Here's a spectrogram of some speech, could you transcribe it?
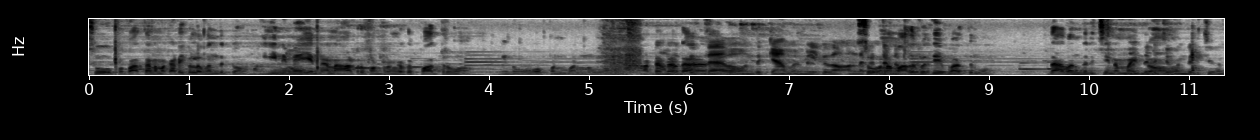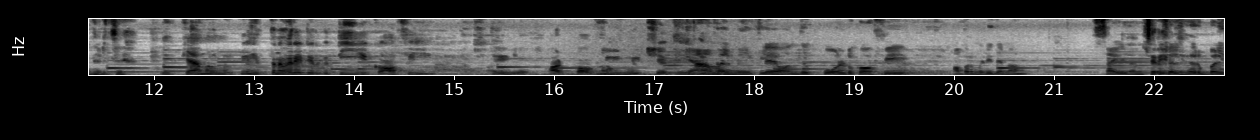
So இப்போ பார்த்தா நம்ம கடைக்குள்ளே வந்துட்டோம். இனிமேல் என்னென்ன ஆர்டர் பண்ணுறோங்கிறத பார்த்துருவோம். இன்னும் ஓப்பன் பண்ணுவோம். அடடா நமக்கு தேவை வந்து கேமல் மில்க் தான். அந்த ஸோ நம்ம அதை. பற்றியே பார்த்துருவோம். தான் வந்துருச்சு நம்ம வந்துடுச்சு வந்துடுச்சு வந்துடுச்சு கேமல் மில்க்ல இத்தனை வெரைட்டி இருக்குது டீ காஃபி ஐயோ. Hot coffee milk shake camel மில்க்லேயே வந்து கோல்டு காஃபி அப்புறமேட்டு இது என்ன? சைலண்ட் சரி. ஹெர்பல்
